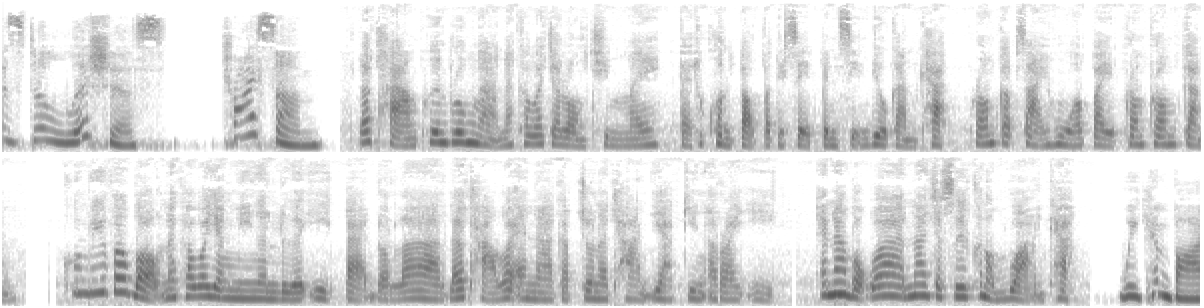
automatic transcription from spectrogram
is delicious. Try some. แล้วถามเพื่อนร่วมงานนะคะว่าจะลองชิมไหม แต่ทุกคนตอบปฏิเสธเป็นเสียงเดียวกันค่ะ พร้อมกับสายหัวไปพร้อม ๆ กัน คุณวีเวอร์บอกนะคะว่ายังมีเงินเหลืออีก 8 ดอลลาร์ แล้วถามว่าแอนนากับโจนาธานอยากกินอะไรอีก แอนนาบอกว่าน่าจะซื้อขนมหวานค่ะ We can buy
